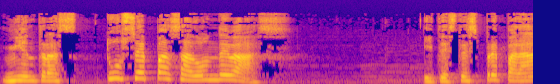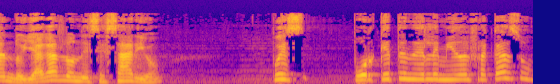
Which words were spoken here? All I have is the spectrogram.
mientras tú sepas a dónde vas y te estés preparando y hagas lo necesario, pues, ¿por qué tenerle miedo al fracaso?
